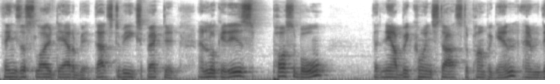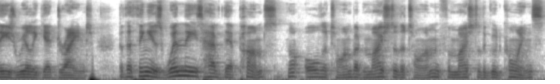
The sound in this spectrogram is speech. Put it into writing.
things are slowed down a bit. That's to be expected. And look, it is possible that now Bitcoin starts to pump again and these really get drained. But the thing is, when these have their pumps, not all the time, but most of the time, and for most of the good coins,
